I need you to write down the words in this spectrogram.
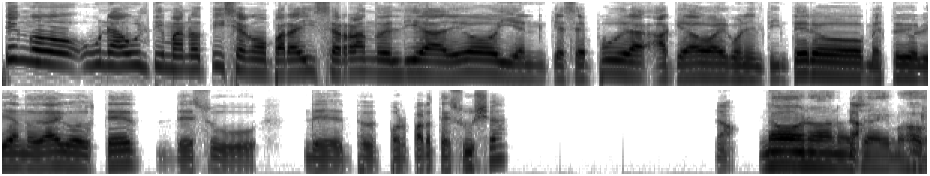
tengo una última noticia como para ir cerrando el día de hoy en que se pudra. ¿Ha quedado algo en el tintero? ¿Me estoy olvidando de algo de usted, de su, de, por parte suya? No, no, no, No, ya hemos,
